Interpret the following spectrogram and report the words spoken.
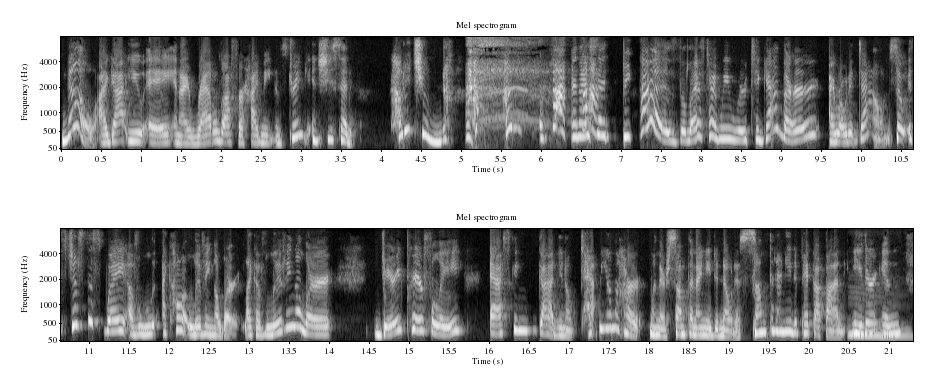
no, I got you a, and I rattled off her high maintenance drink. And she said, How did you know? and I said, Because the last time we were together, I wrote it down. So it's just this way of, I call it living alert, like of living alert very prayerfully asking God, you know, tap me on the heart when there's something I need to notice, something I need to pick up on, either mm. in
